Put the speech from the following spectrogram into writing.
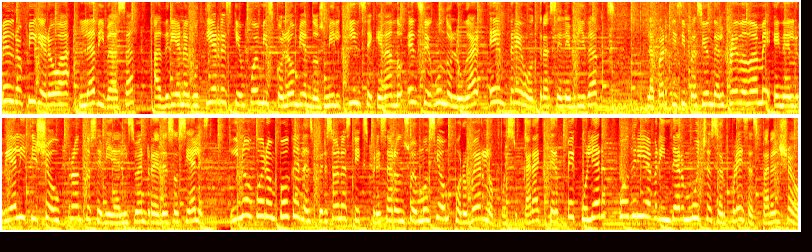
Pedro Figueroa, La Divasa, Adriana Gutiérrez, quien fue Miss Colombia en 2015 quedando en segundo lugar, entre otras celebridades. La participación de Alfredo Dame en el reality show pronto se viralizó en redes sociales y no fueron pocas las personas que expresaron su emoción por verlo, pues su carácter peculiar podría brindar muchas sorpresas para el show.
